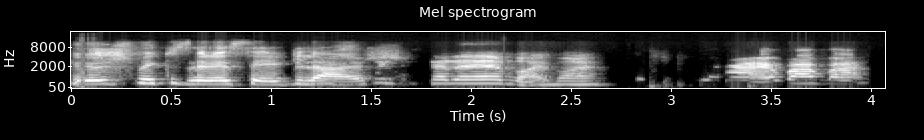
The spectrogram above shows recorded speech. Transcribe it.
Görüşmek üzere sevgiler. Görüşmek üzere. Bay bay. Bye bye.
